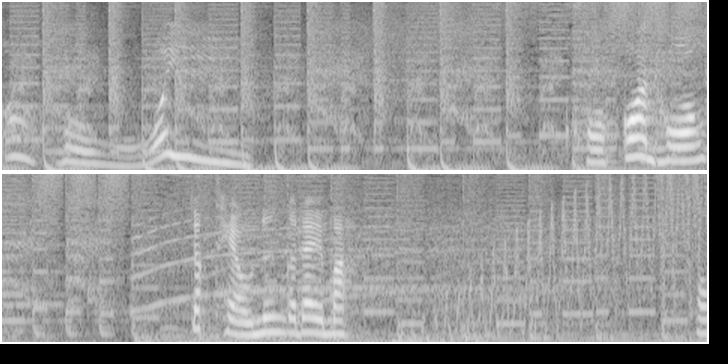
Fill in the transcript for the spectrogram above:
โอ้โหขอก้อนท้อง จักแถวหนึงก็ได้มาขอ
